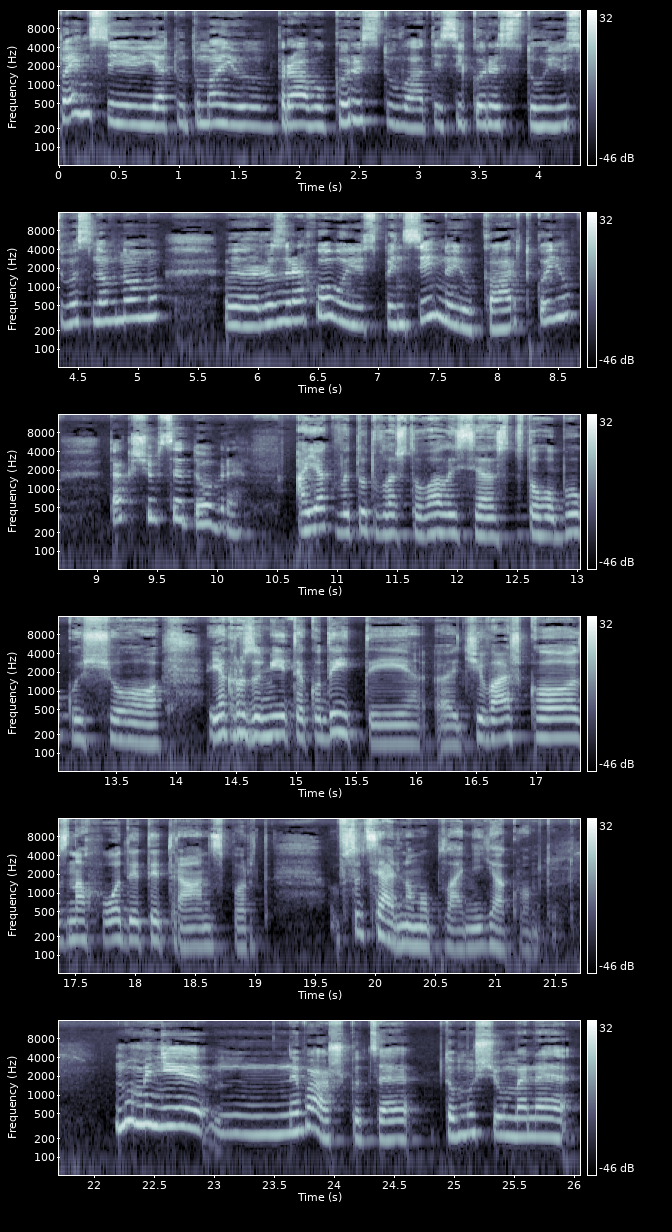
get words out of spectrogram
Пенсією я тут маю право користуватись і користуюсь в основному. Е, Розраховуюсь пенсійною карткою, так що все добре. А як ви тут влаштувалися з того боку, що як розумієте, куди йти? Е, Чи важко знаходити транспорт? В соціальному плані як вам тут? Ну, мені не важко це, тому що в мене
